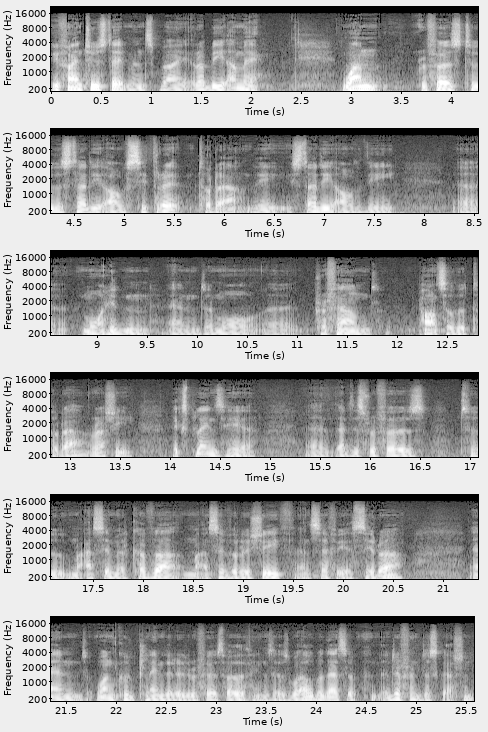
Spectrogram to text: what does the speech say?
we find two statements by Rabbi Ameh. One refers to the study of Sitre Torah, the study of the uh, more hidden and uh, more uh, profound parts of the Torah. Rashi explains here uh, that this refers to Ma'aseh Merkava, Ma'aseh Bereshith, and Sefer Yetzirah, and one could claim that it refers to other things as well, but that's a, a different discussion.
